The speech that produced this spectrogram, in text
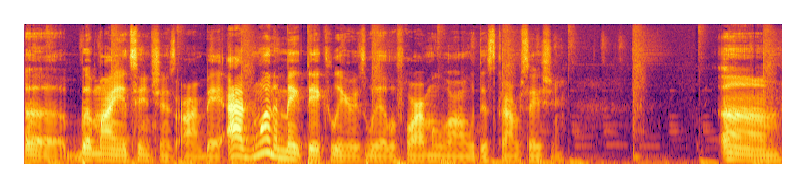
Uh, but my intentions aren't bad. I want to make that clear as well before I move on with this conversation. Um,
